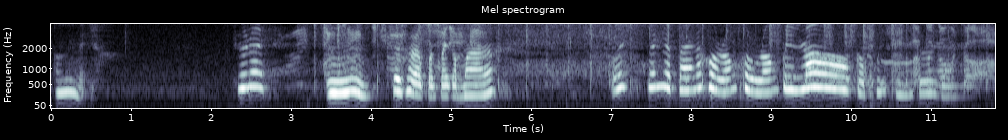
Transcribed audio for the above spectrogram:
เอาไหนอะช่วยหน่อยอืมช่วยสลับกันไปกลับมานะโอ๊ยเป็นอย่าตายนะขอร้องขอร้องไปล่อกับคนอื่นด้วย Nothing กั on น the cob.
